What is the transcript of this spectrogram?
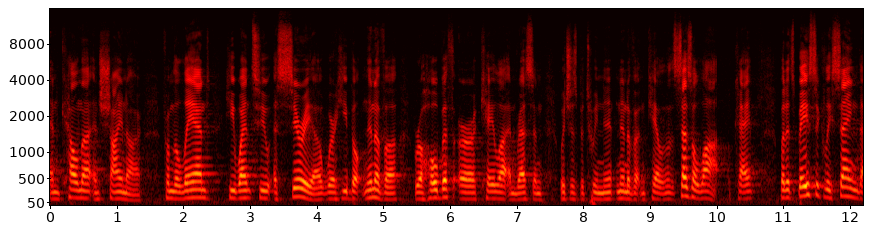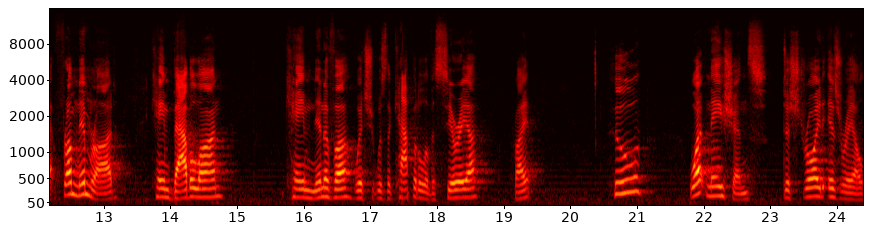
and Kalneh, and Shinar. From the land he went to Assyria, where he built Nineveh, Rehoboth, Ur, Calah, and Resen, which is between Nineveh and Calah. It says a lot, okay? But it's basically saying that from Nimrod came Babylon, came Nineveh, which was the capital of Assyria, right? Who, what nations destroyed Israel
